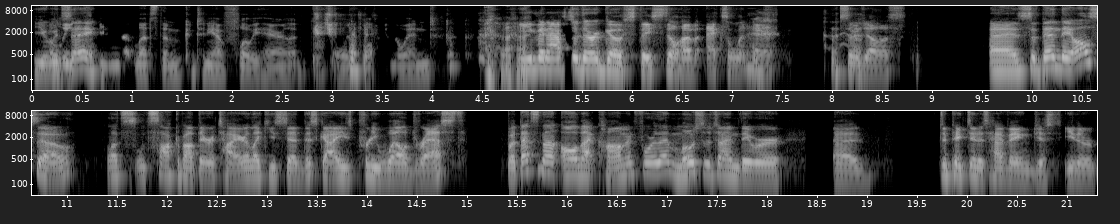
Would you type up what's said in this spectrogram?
you would say that lets them continue to have flowy hair that always blowing in the wind even after they're a ghost, they still have excellent hair. I'm so jealous. Uh, so then they also let's let's talk about their attire. Like you said, this guy he's pretty well dressed, but that's not all that common for them. Most of the time, they were uh, depicted as having just either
